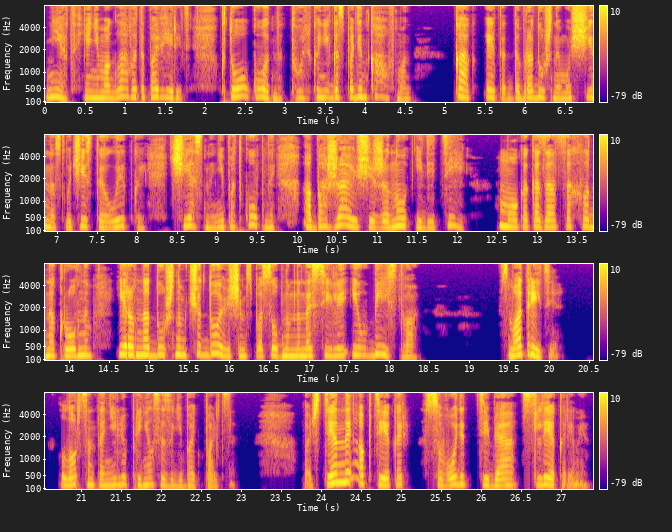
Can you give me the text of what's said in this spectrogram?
Нет, я не могла в это поверить. Кто угодно, только не господин Кауфман. Как этот добродушный мужчина с лучистой улыбкой, честный, неподкупный, обожающий жену и детей, мог оказаться хладнокровным и равнодушным чудовищем, способным на насилие и убийство? «Смотрите!» Лорд Сантонилью принялся загибать пальцы. «Почтенный аптекарь сводит тебя с лекарями,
